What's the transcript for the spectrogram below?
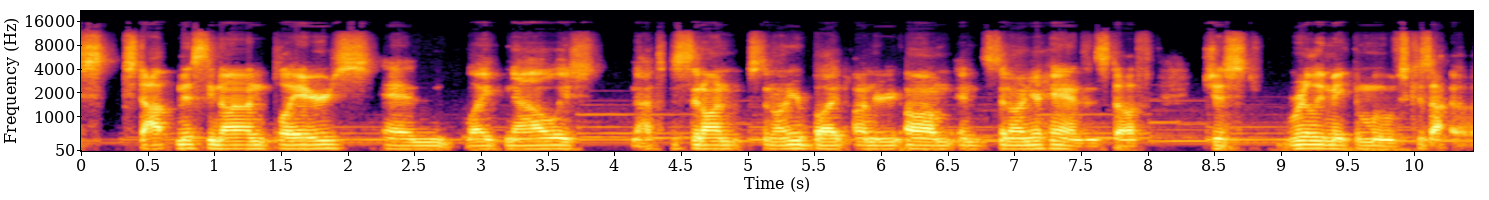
stop missing on players and like now is not to sit on sit on your butt under um and sit on your hands and stuff. Just really make the moves because I,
